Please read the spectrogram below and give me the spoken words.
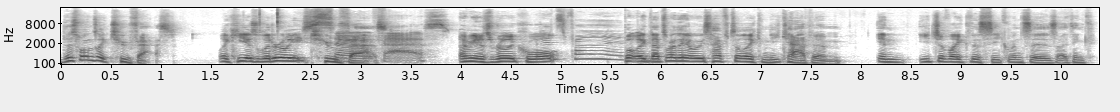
This one's like too fast. Like he is literally He's too so fast. fast. I mean, it's really cool, It's fun. But like that's why they always have to like kneecap him in each of like the sequences. I think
